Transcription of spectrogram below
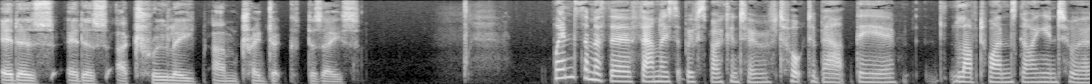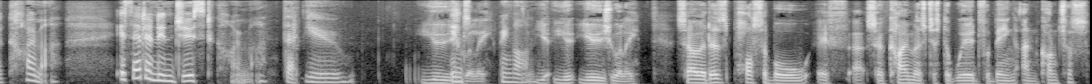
It is. It is a truly um, tragic disease. When some of the families that we've spoken to have talked about their loved ones going into a coma, is that an induced coma that you usually bring on? U- usually, so it is possible if uh, so. Coma is just a word for being unconscious,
